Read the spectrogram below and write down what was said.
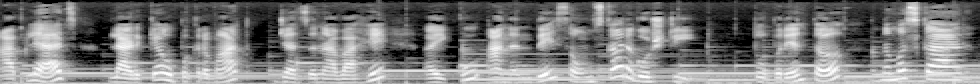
आपल्याच लाडक्या उपक्रमात ज्याचं नाव आहे ऐकू आनंदे संस्कार गोष्टी. तोपर्यंत नमस्कार.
